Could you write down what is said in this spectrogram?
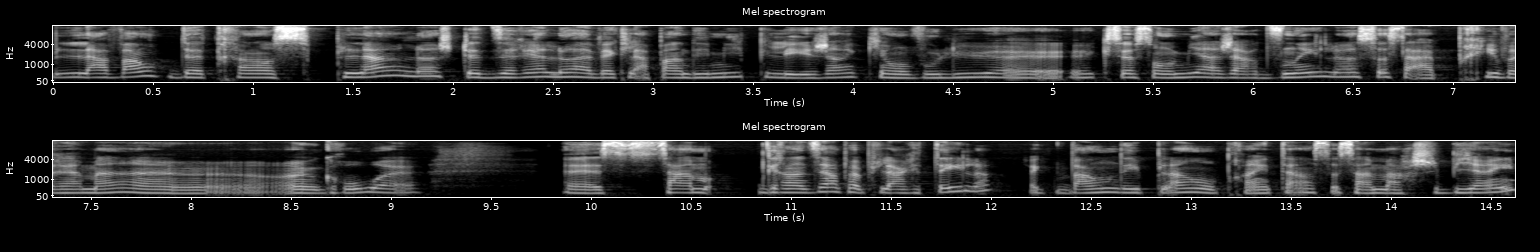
la vente de transplants, là, je te dirais, là, avec la pandémie, puis les gens qui ont voulu, qui se sont mis à jardiner, là, ça, ça a pris vraiment un, gros... Euh, ça a grandi en popularité, là. Vendre des plants au printemps, ça, ça marche bien.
